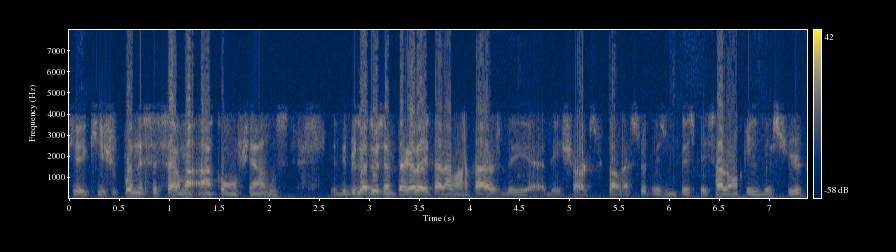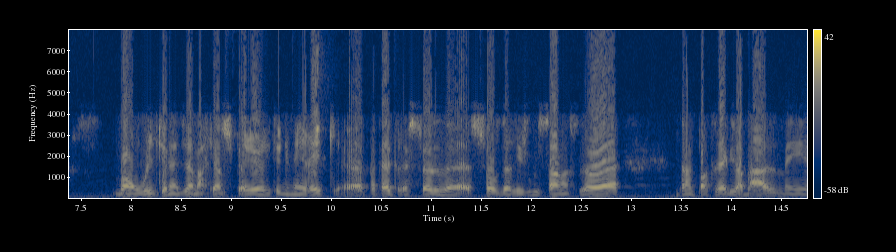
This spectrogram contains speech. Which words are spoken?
qui, qui jouent pas nécessairement en confiance. Le début de la deuxième période a été à l'avantage des, euh, des Sharks, puis par la suite, les unités spéciales ont pris le dessus. Bon, oui, le Canadien a marqué en supériorité numérique, euh, peut-être seule source de réjouissance là, dans le portrait global, mais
